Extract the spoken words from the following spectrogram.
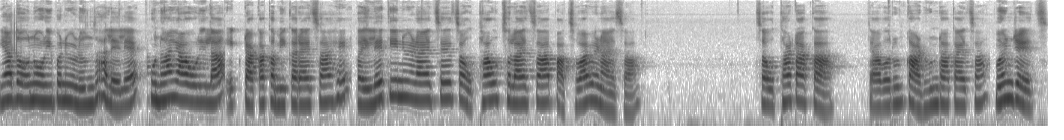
या दोन ओळी पण विणून झालेल्या आहेत. पुन्हा या ओळीला एक टाका कमी करायचा आहे. पहिले तीन विणायचे चौथा उचलायचा पाचवा विणायचा. चौथा टाका त्यावरून काढून टाकायचा. म्हणजेच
